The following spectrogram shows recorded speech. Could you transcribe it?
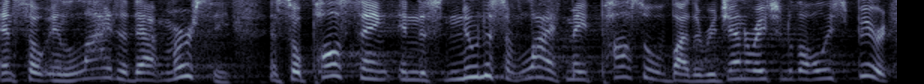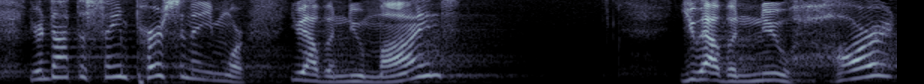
And so, in light of that mercy, and so Paul's saying, in this newness of life made possible by the regeneration of the Holy Spirit, you're not the same person anymore. You have a new mind, you have a new heart,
